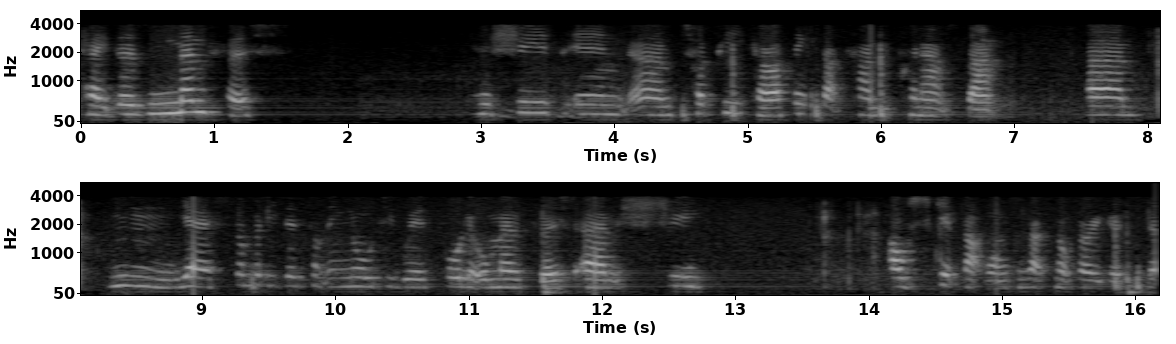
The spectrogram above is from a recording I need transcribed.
Okay, there's Memphis. She's in um, Topeka. I think that's how you pronounce that. Um, mm, yes, somebody did something naughty with poor little Memphis. Um, she. I'll skip that one because that's not very good. Uh,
